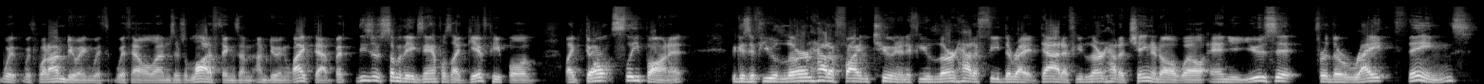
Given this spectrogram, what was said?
with, with what I'm doing with with LLMs. There's a lot of things I'm, I'm doing like that, but these are some of the examples I give people of like, don't sleep on it because if you learn how to fine tune it, if you learn how to feed the right data, if you learn how to chain it all well, and you use it for the right things,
